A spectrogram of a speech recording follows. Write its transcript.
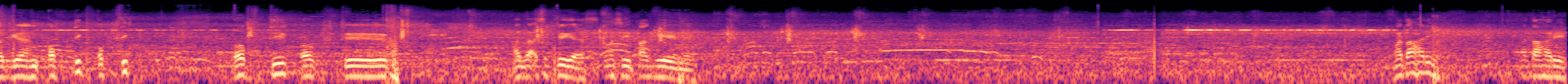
Bagian optik optik. Optik optik. Agak sepi guys. Masih pagi ini. Matahari matahari.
